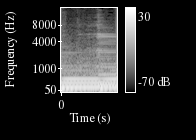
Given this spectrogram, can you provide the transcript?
you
